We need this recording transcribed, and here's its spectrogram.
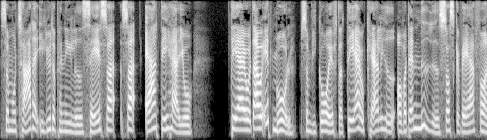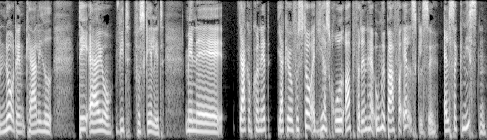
som Motarda i lytterpanelet sagde, så, så er det her jo, det er jo, der er jo et mål, som vi går efter, det er jo kærlighed, og hvordan midlet så skal være for at nå den kærlighed, det er jo vidt forskelligt. Men øh, Jakob Cornet, jeg kan jo forstå, at I har skruet op for den her umiddelbare forelskelse, altså gnisten.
